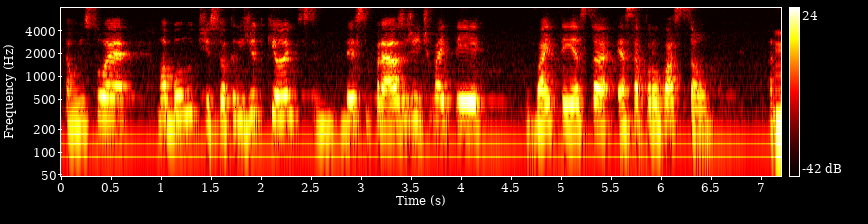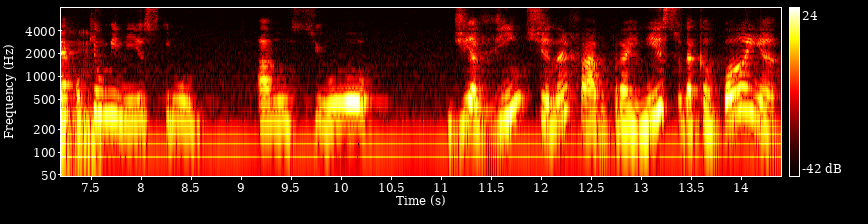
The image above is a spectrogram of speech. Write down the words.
Então, isso é, uma boa notícia. Eu acredito que antes desse prazo a gente vai ter, vai ter essa, essa aprovação. Até uhum. porque o ministro anunciou dia 20, né, Fábio, para início da campanha.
